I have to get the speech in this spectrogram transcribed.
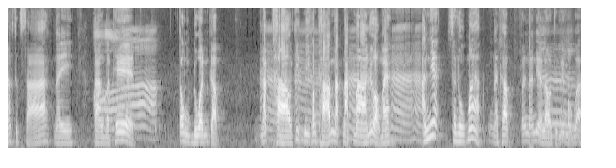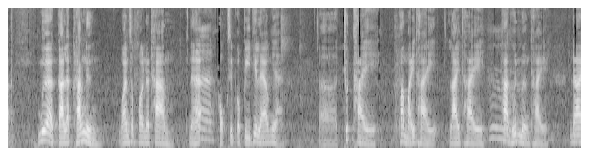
นักศึกษาในต่างประเทศ อ๋อ ต้องดวลกับนักข่าวที่มีคำถามหนักๆมานึกออกไหม ค่ะค่ะ อันเนี้ยสนุกมากนะครับ เพราะฉะนั้นเนี่ยเราถึงได้บอกว่าเมื่อการละครั้งหนึ่งวันสปอนธรรมนะฮะอ่าหกสิบกว่าปีที่แล้วเนี่ยเอ่อชุดไทยผ้าไหมไทย ลายไทยผ้าพื้นเมืองไทยได้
